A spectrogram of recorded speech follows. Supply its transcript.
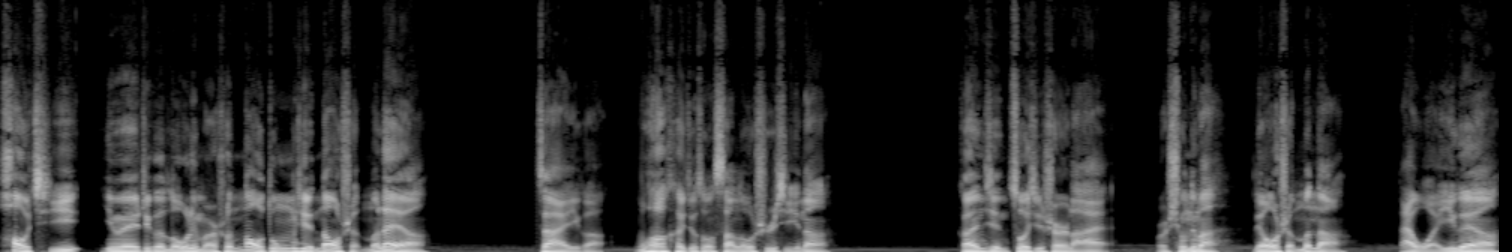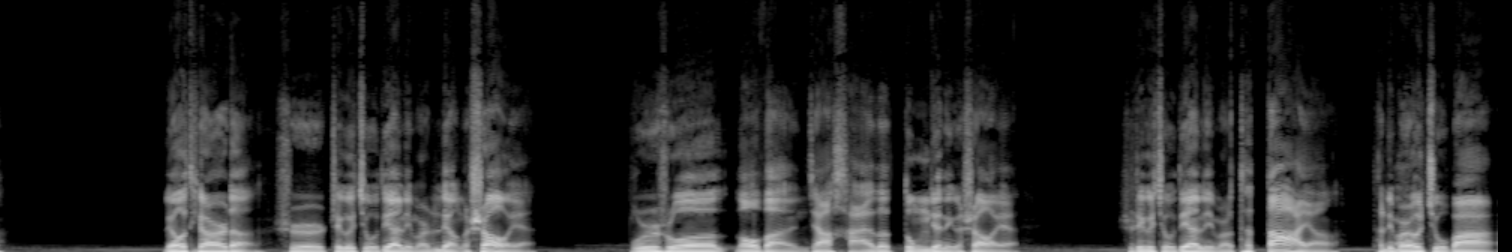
好奇，因为这个楼里面说闹东西，闹什么了呀？再一个，我可就从三楼实习呢，赶紧坐起身来。我说兄弟们，聊什么呢？带我一个呀。聊天的是这个酒店里面的两个少爷，不是说老板家孩子东家那个少爷，是这个酒店里面他大呀，它里面有酒吧、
